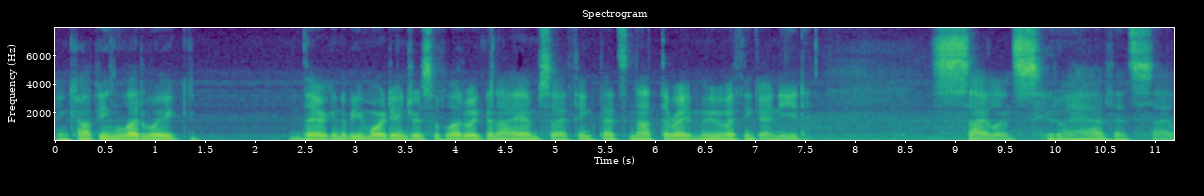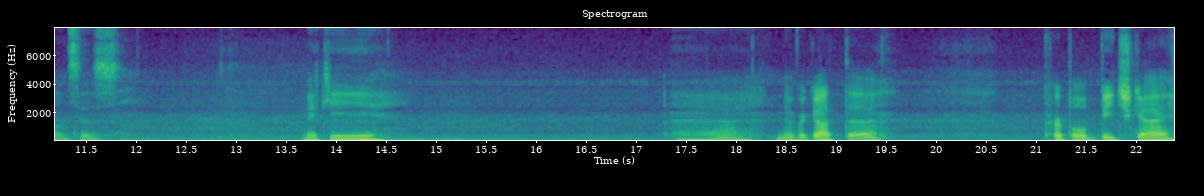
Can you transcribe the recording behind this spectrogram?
And copying Ludwig, they're going to be more dangerous with Ludwig than I am, so I think that's not the right move. I think I need silence. Who do I have that silences? Mickey. Uh, never got the purple beach guy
